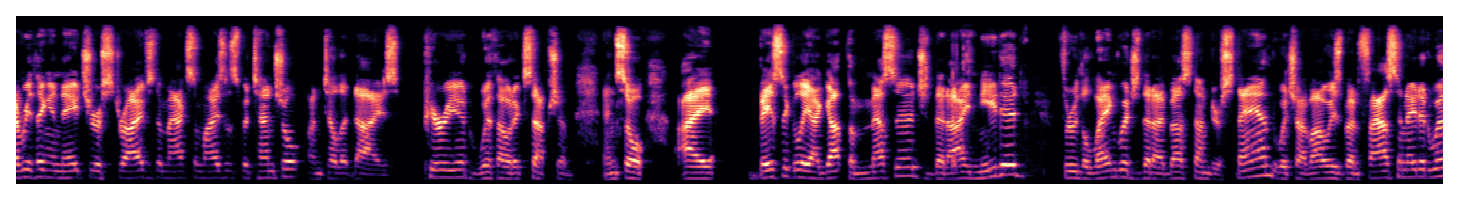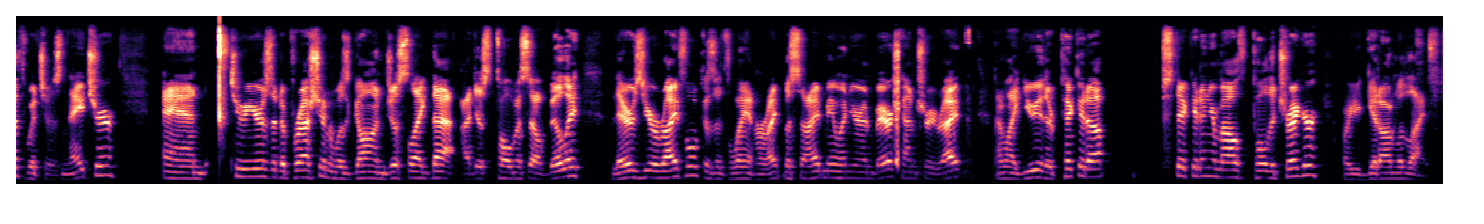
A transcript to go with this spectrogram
everything in nature strives to maximize its potential until it dies. Period, without exception. And so I basically I got the message that I needed through the language that I best understand, which I've always been fascinated with, which is nature. And two years of depression was gone just like that. I just told myself, Billy, there's your rifle because it's laying right beside me when you're in bear country, right? I'm like, you either pick it up, stick it in your mouth, pull the trigger, or you get on with life.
